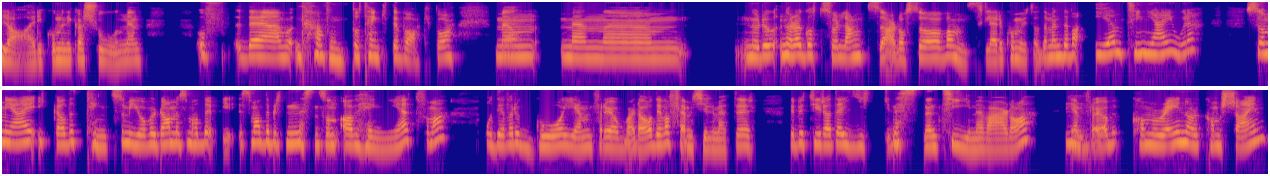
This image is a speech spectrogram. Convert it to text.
klar i kommunikasjonen min. Uff, det er, det er, vondt å tenke tilbake på. Men, ja. men um, når, det, når, det, har gått så langt, så er det også vanskeligere å komme ut av det. Men det var én ting jeg gjorde som jeg ikke hadde tenkt så mye over da, men som hadde, som hadde blitt en nesten sånn avhengighet for meg. Og det var å gå hjem fra jobb hver dag. Og det var fem kilometer. Det betyr at jeg gikk nesten en time hver dag hjem mm. fra jobb. Come rain or come shine.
